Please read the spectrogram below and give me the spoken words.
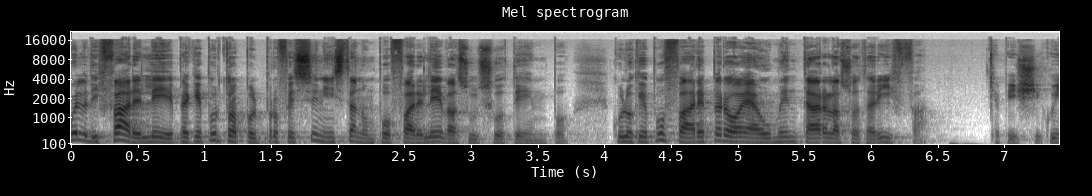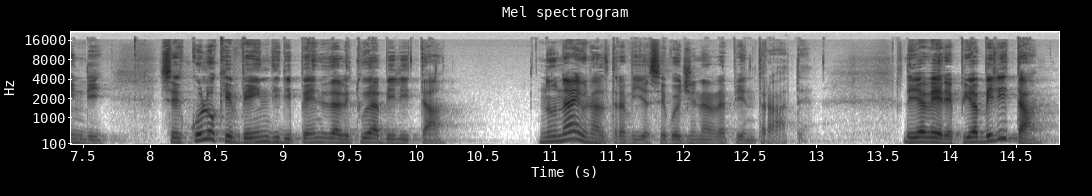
quella di fare leva, perché purtroppo il professionista non può fare leva sul suo tempo, quello che può fare però è aumentare la sua tariffa, capisci? Quindi se quello che vendi dipende dalle tue abilità, non hai un'altra via se vuoi generare più entrate. Devi avere più abilità,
